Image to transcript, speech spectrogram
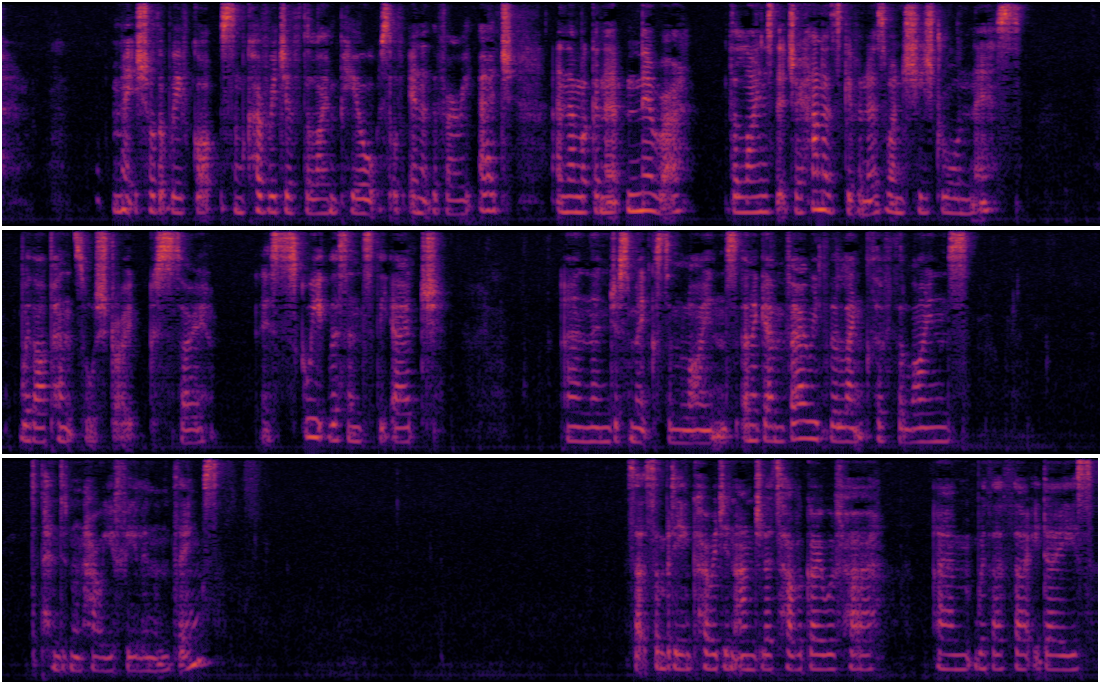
Make sure that we've got some coverage of the lime peel sort of in at the very edge. And then we're going to mirror the lines that Johanna's given us when she's drawn this with our pencil strokes. So let's squeak this into the edge and then just make some lines. And again, vary the length of the lines depending on how you're feeling and things. Is that somebody encouraging Angela to have a go with her, um, with her 30 days?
